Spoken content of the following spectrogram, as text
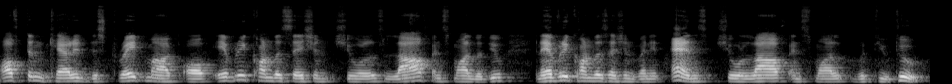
often carried this trademark of every conversation she will laugh and smile with you, and every conversation when it ends, she will laugh and smile with you too.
